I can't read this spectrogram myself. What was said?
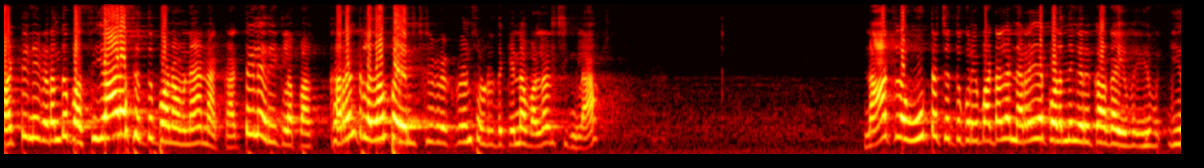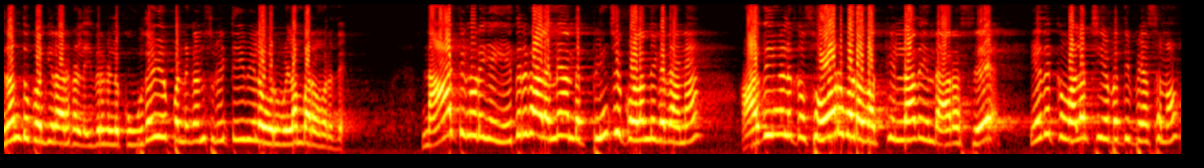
பட்டினி கிடந்து பசியால செத்து போனவன நான் கட்டையில் எரிக்கலப்பா கரண்ட்ல தான் இருக்கிறேன்னு சொல்றதுக்கு என்ன வளர்ச்சிங்களா? நாட்டில் ஊட்டச்சத்து குறைபாட்டால நிறைய குழந்தைங்க இருக்காங்க. இறந்து போகிறார்கள். இவர்களுக்கு உதவி பண்ணுங்கன்னு சொல்லி டிவியில ஒரு விளம்பரம் வருது. நாட்டினுடைய எதிர்காலமே அந்த பிஞ்சு குழந்தைங்க தானே? அவங்களுக்கு சோறுபட வக்கில்லாத இந்த அரசு எதுக்கு வளர்ச்சியை பத்தி பேசணும்?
